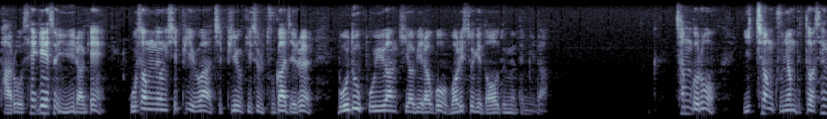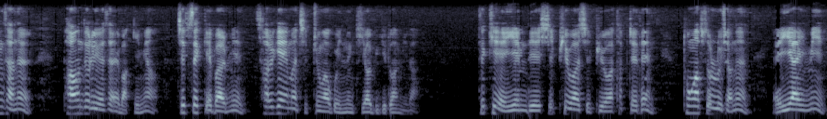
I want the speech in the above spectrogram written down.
바로 세계에서 유일하게 고성능 CPU와 GPU 기술 두 가지를 모두 보유한 기업이라고 머릿속에 넣어두면 됩니다. 참고로 2009년부터 생산을 파운드리 회사에 맡기며 칩셋 개발 및 설계에만 집중하고 있는 기업이기도 합니다. 특히 AMD의 CPU와 GPU가 탑재된 통합 솔루션은 AI 및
